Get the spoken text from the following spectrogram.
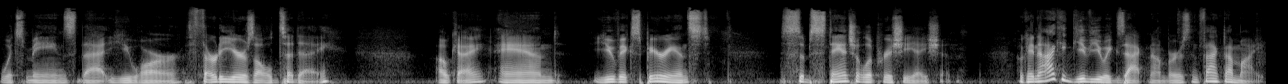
which means that you are 30 years old today. Okay, and you've experienced substantial appreciation. Okay, now I could give you exact numbers. In fact, I might.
